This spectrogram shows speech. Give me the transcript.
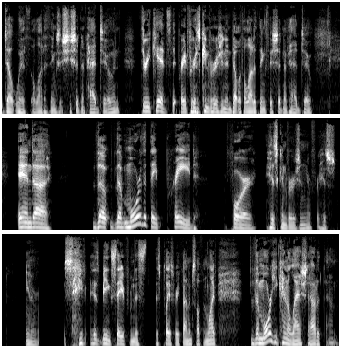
dealt with a lot of things that she shouldn't have had to, and three kids that prayed for his conversion and dealt with a lot of things they shouldn't have had to. And uh, the the more that they prayed for his conversion or for his, you know, save, his being saved from this this place where he found himself in life, the more he kind of lashed out at them,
